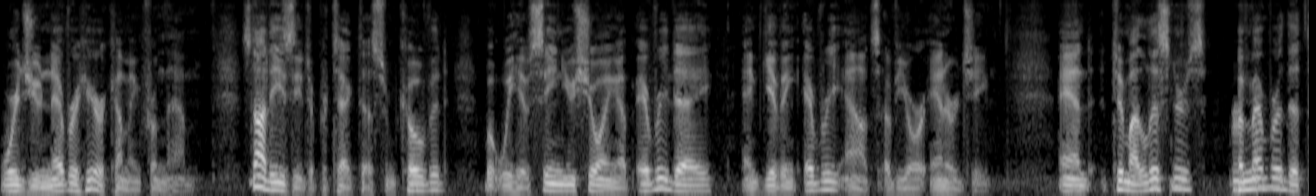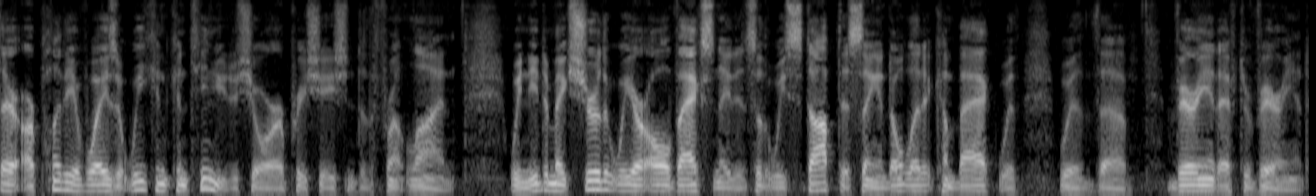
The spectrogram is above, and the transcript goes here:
Words you never hear coming from them. It's not easy to protect us from COVID, but we have seen you showing up every day and giving every ounce of your energy. And to my listeners, remember that there are plenty of ways that we can continue to show our appreciation to the front line. We need to make sure that we are all vaccinated so that we stop this thing and don't let it come back with with uh, variant after variant.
